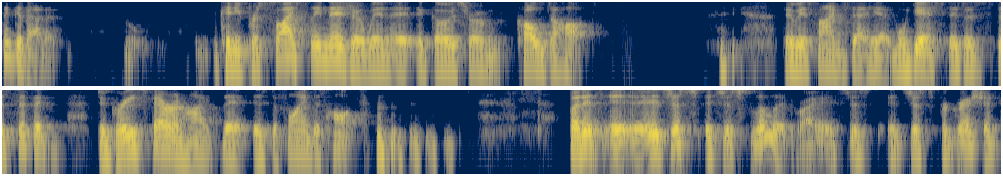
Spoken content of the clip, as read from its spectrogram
Think about it can you precisely measure when it, it goes from cold to hot? There'll be a scientist out here. Well, yes, there's a specific degrees Fahrenheit that is defined as hot. but it's it, it's just it's just fluid, right? It's just it's just progression.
